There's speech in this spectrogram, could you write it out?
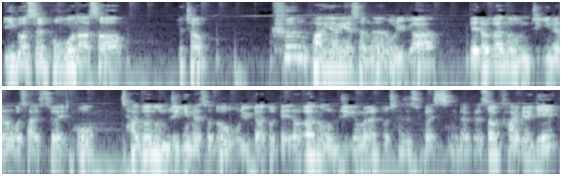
이것을 보고 나서 그쵸? 큰 방향에서는 우리가 내려가는 움직임이라는 것을 알 수가 있고 작은 움직임에서도 우리가 또 내려가는 움직임을 또 찾을 수가 있습니다. 그래서 가격이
